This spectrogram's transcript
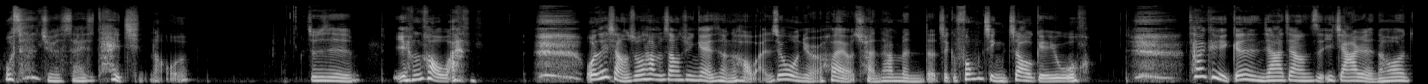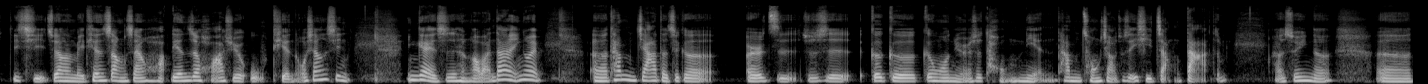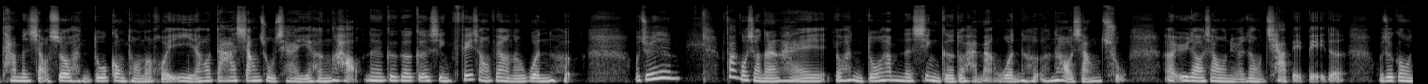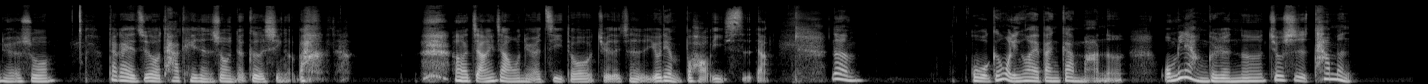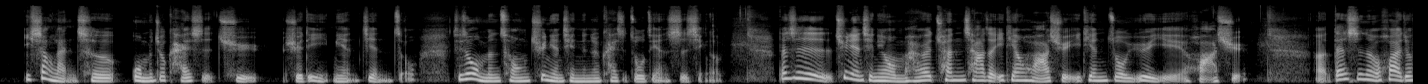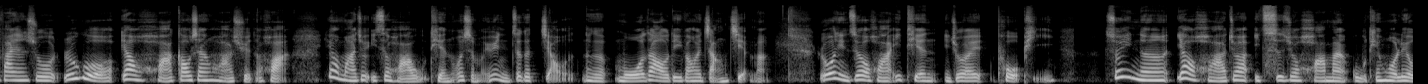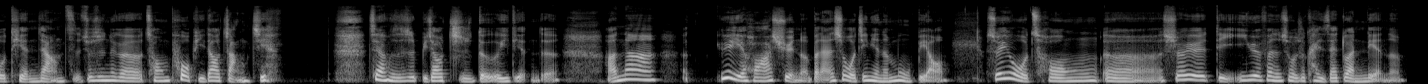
我真的觉得实在是太勤劳了，就是也很好玩。我在想说，他们上去应该也是很好玩，所以我女儿后来有传他们的这个风景照给我。他可以跟人家这样子一家人，然后一起这样每天上山滑，连着滑雪五天，我相信应该也是很好玩。当然，因为呃，他们家的这个儿子就是哥哥，跟我女儿是同年，他们从小就是一起长大的啊，所以呢，呃，他们小时候很多共同的回忆，然后大家相处起来也很好。那个哥哥个性非常非常的温和。我觉得法国小男孩有很多，他们的性格都还蛮温和，很好相处。啊，遇到像我女儿这种恰北北的，我就跟我女儿说，大概也只有他可以忍受你的个性了吧。然后讲一讲，我女儿自己都觉得就是有点不好意思这样。那我跟我另外一半干嘛呢？我们两个人呢，就是他们一上缆车，我们就开始去。雪地里面健走，其实我们从去年前年就开始做这件事情了。但是去年前年我们还会穿插着一天滑雪，一天做越野滑雪。呃，但是呢，我后来就发现说，如果要滑高山滑雪的话，要么就一次滑五天。为什么？因为你这个脚那个磨到的地方会长茧嘛。如果你只有滑一天，你就会破皮。所以呢，要滑就要一次就滑满五天或六天这样子，就是那个从破皮到长茧，这样子是比较值得一点的。好，那。越野滑雪呢，本来是我今年的目标，所以我从呃十二月底一月份的时候就开始在锻炼了。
